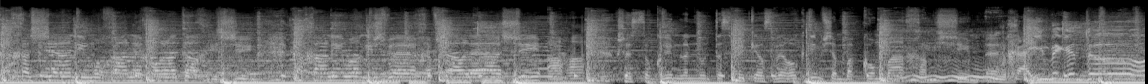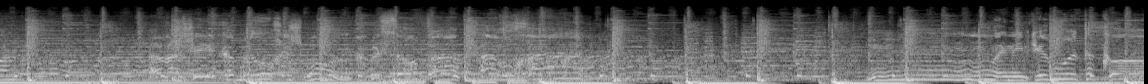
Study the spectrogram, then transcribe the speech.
ככה שאני מוכן לכל התרחישים. ככה אני מרגיש ואיך אפשר להאשים. כשסוגרים לנו את הספיקרס ורוקדים שם בקומה החמישים. חיים בגדול אבל שיקבלו חשבון בסוף הארוחה. הם ימכרו את הכל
